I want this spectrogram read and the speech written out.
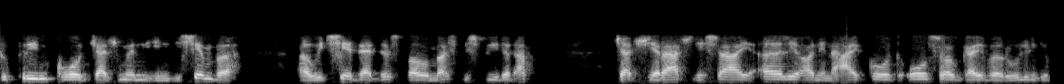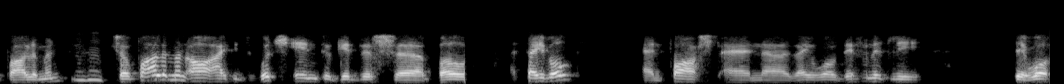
Supreme Court judgment in December, uh, which said that this bill must be speeded up. Judge Siraj Desai earlier on in the High Court also gave a ruling to Parliament. Mhm. So Parliament are at its wit's end to get this uh, bill tabled and passed, and uh, they will definitely, they will,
